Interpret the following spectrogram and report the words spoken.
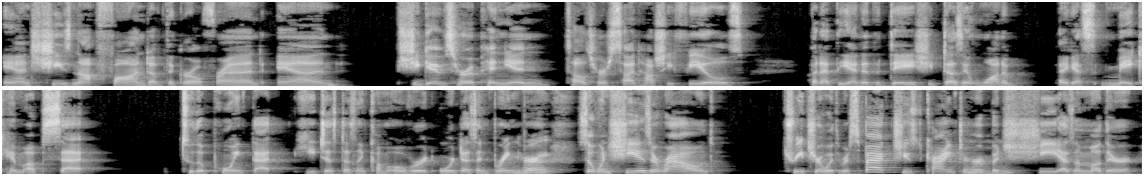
and she's not fond of the girlfriend and she gives her opinion, tells her son how she feels, but at the end of the day, she doesn't want to, I guess, make him upset to the point that he just doesn't come over it or doesn't bring her. Right. So when she is around, treats her with respect. She's kind to her, but Mhm. she, as a mother,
